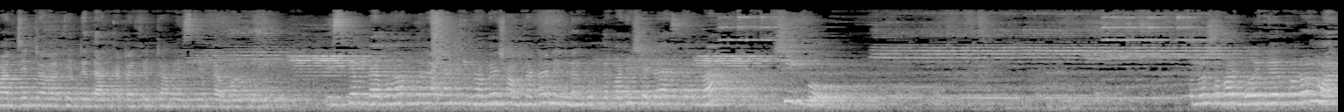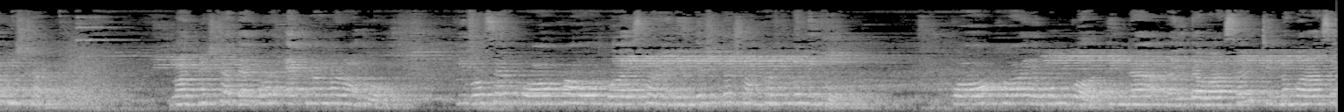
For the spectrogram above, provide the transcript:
মার্জিন টানার ক্ষেত্রে, দাগ কাটার ক্ষেত্রে আমরা স্কেল ব্যবহার করি। স্কেল ব্যবহার করে আমরা কীভাবে সংখ্যাটা নির্ণয় করতে পারি সেটা আজকে আমরা শিখব। তোমরা সবার বই বের করো, নয় পৃষ্ঠা। নয় পৃষ্ঠা দেখো, এক নম্বর অঙ্ক। কি বলছে? ক, খ ও গ স্থানে নির্দেশিত সংখ্যাগুলো লিখো। ক, খ এবং গ তিনটা দেওয়া আছে, চিহ্ন করা আছে।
